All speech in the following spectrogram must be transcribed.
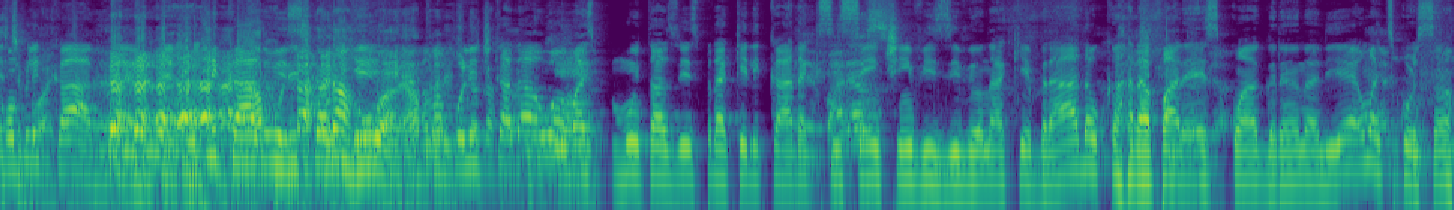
É boy. complicado, é, é complicado É uma isso, política da rua, É uma, política, da rua, mas muitas vezes para aquele cara que se sente invisível na quebrada, o cara aparece com a grana ali, é uma discussão.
